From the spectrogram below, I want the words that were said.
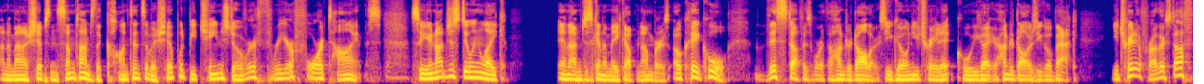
an amount of ships, and sometimes the contents of a ship would be changed over three or four times. So you're not just doing like, and I'm just going to make up numbers. Okay, cool. This stuff is worth a $100. You go and you trade it. Cool. You got your $100. You go back. You trade it for other stuff,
